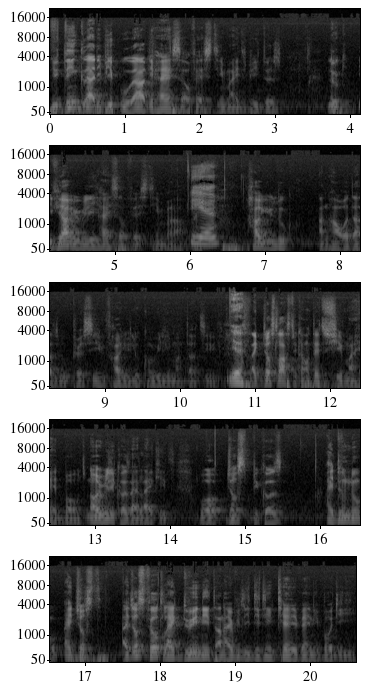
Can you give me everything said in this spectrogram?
you think that the people who have the highest self esteem might be those look, if you have a really high self esteem bar, like Yeah. how you look and how others will perceive how you look won't really matter to you. Yeah. Like just last week I wanted to shave my head bald. Not really because I like it, but just because I don't know. I just I just felt like doing it and I really didn't care if anybody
